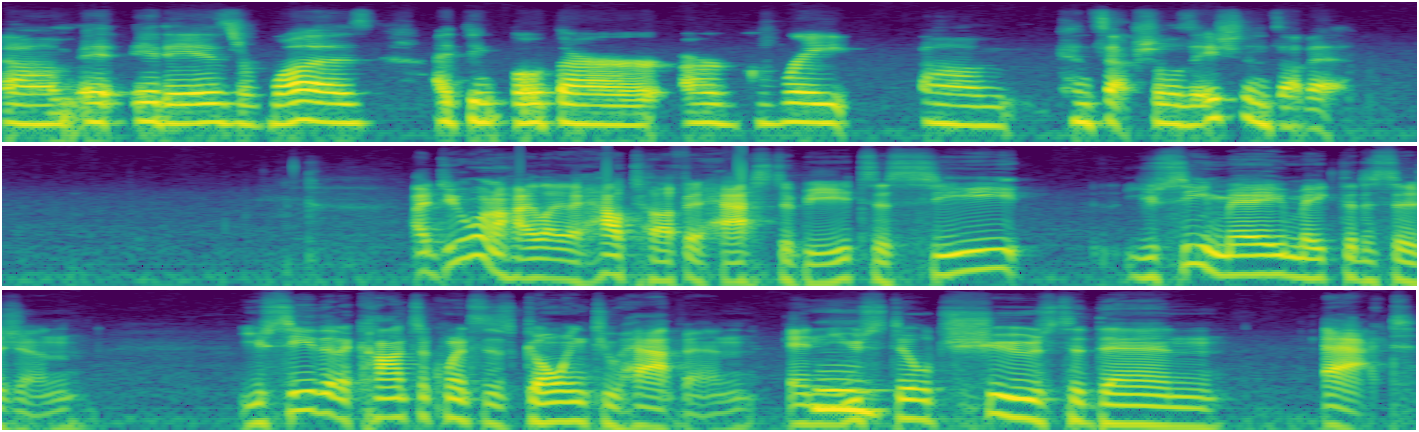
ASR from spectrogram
um, it, it is or was. I think both are are great um, conceptualizations of it. I do want to highlight like, how tough it has to be to see you see Mai make the decision. You see that a consequence is going to happen, and you Mm. still choose to then act,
